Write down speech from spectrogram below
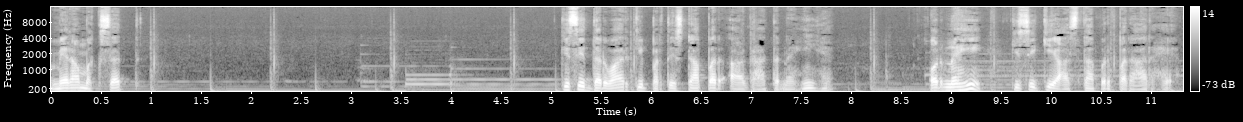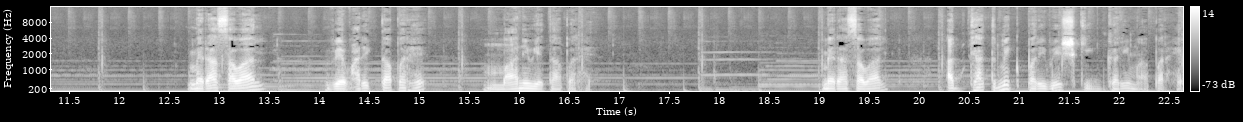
मेरा मकसद किसी दरबार की प्रतिष्ठा पर आघात नहीं है और नहीं किसी की आस्था पर परार है। मेरा सवाल व्यवहारिकता पर है, मानवीयता पर है। मेरा सवाल आध्यात्मिक परिवेश की गरिमा पर है।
